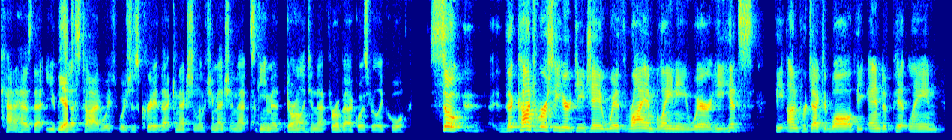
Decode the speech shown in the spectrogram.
kind of has that UPS yes. tide, which which has created that connection, which you mentioned. That scheme at Darlington, that throwback was really cool. So uh, the controversy here, DJ, with Ryan Blaney, where he hits the unprotected wall at the end of pit lane,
